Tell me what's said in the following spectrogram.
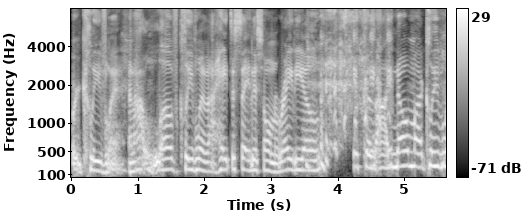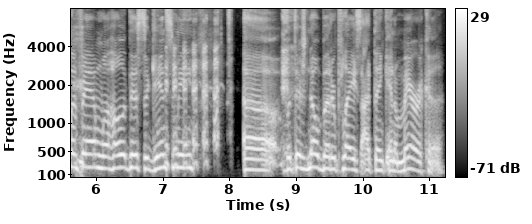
or Cleveland. And I love Cleveland. I hate to say this on the radio because I know my Cleveland fan will hold this against me. Uh, but there's no better place, I think, in America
